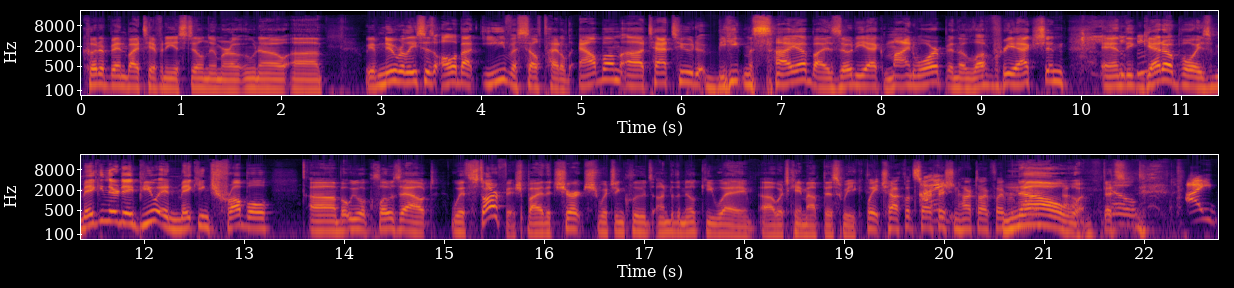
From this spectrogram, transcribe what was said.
could have been by Tiffany is still numero uno. We have new releases all about Eve, a self-titled album, uh, Tattooed Beat Messiah by Zodiac Mindwarp and the Love Reaction, and the Geto Boys making their debut and making trouble. Uh, but we will close out with Starfish by The Church, which includes Under the Milky Way, uh, which came out this week. Wait, chocolate starfish and hot dog flavor? No, that's No, I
